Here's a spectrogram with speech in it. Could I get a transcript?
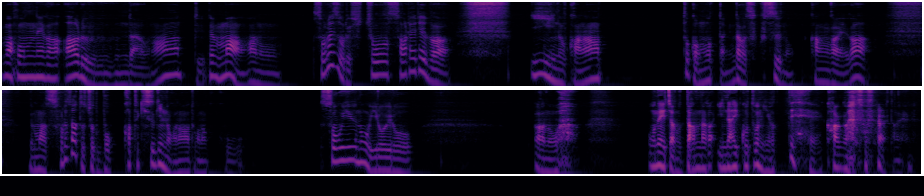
まあ本音があるんだよなっていう。でもまああのそれぞれ主張されればいいのかなとか思ったね。だから複数の考えが。でまあそれだとちょっと牧歌的すぎんのかなとかなんかこうそういうのをいろいろあの お姉ちゃんの旦那がいないことによって考えさせられたね。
